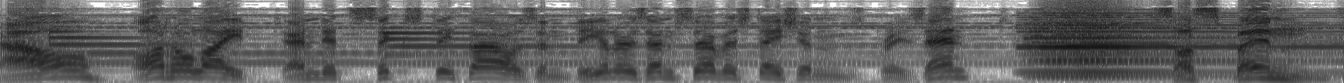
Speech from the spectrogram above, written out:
Now, Autolite and its 60,000 dealers and service stations present Suspense.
